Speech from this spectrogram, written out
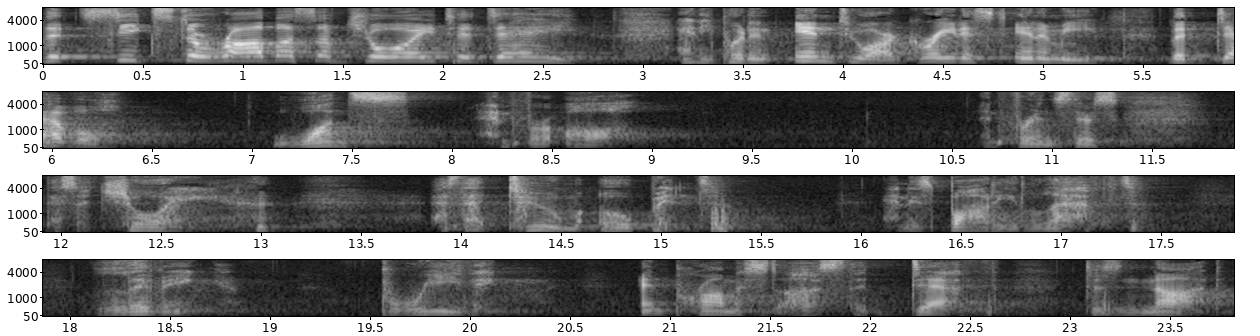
that seeks to rob us of joy today. And he put an end to our greatest enemy, the devil once and for all. And friends, there's, there's a joy as that tomb opened and his body left, living, breathing, and promised us that death does not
